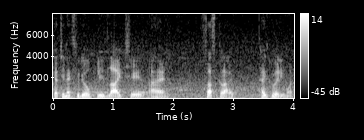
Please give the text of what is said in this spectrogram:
Catch you next video. Please like, share and subscribe. Thank you very much.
